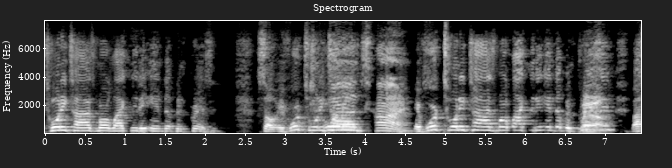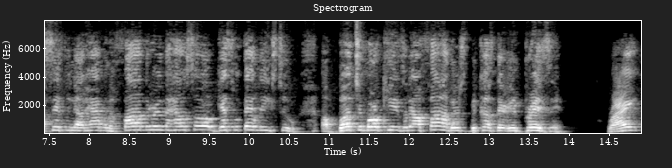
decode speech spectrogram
20 times more likely to end up in prison. So if we're 20, 20 times, times, if we're 20 times more likely to end up in prison wow. by simply not having a father in the household, guess what that leads to? A bunch of more kids without fathers because they're in prison, right?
